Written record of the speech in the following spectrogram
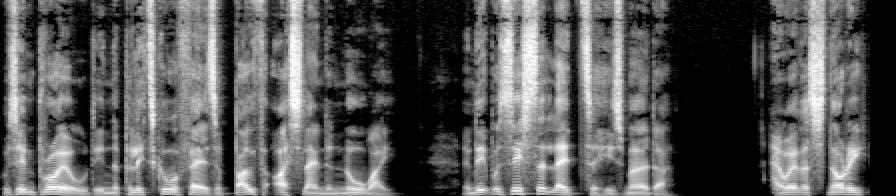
was embroiled in the political affairs of both Iceland and Norway, and it was this that led to his murder. However, Snorri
